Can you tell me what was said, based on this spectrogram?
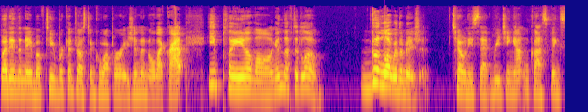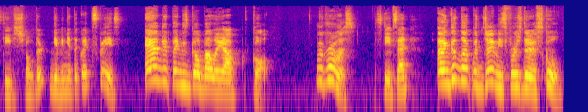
but in the name of teamwork and trust and cooperation and all that crap, he played along and left it alone. Good luck with the mission, Tony said, reaching out and clasping Steve's shoulder, giving it the quick squeeze. And if things go belly up, go. I promise, Steve said. And good luck with Jamie's first day of school.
